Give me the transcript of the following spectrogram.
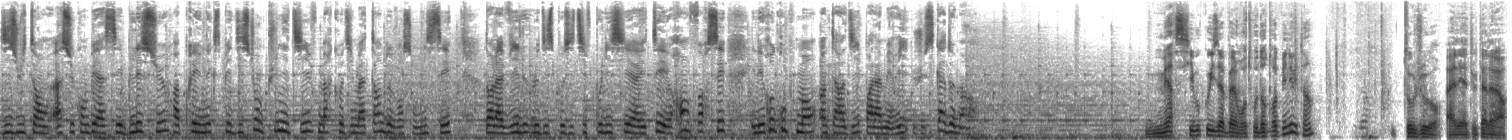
18 ans, a succombé à ses blessures après une expédition punitive mercredi matin devant son lycée. Dans la ville, le dispositif policier a été renforcé et les regroupements interdits par la mairie jusqu'à demain. Merci beaucoup Isabelle. On retrouve dans 30 minutes. Hein Toujours. Allez, à tout à l'heure.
